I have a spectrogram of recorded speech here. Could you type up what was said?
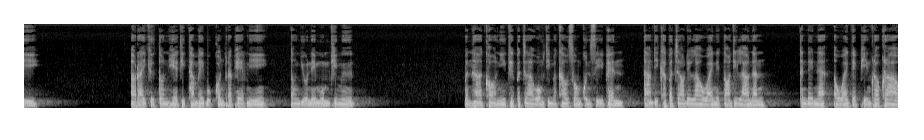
ดี อะไรคือต้นเหตุที่ทำให้บุคคลประเภทนี้ ต้องอยู่ในมุมที่มืดปัญหาข้อนี้เทพเจ้าองค์ที่มาเข้าทรงคุณสีเพน ตามที่ข้าพเจ้าได้เล่าไว้ในตอนที่แล้วนั้น ท่านได้แนะเอาไว้แต่เพียงคร่าว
